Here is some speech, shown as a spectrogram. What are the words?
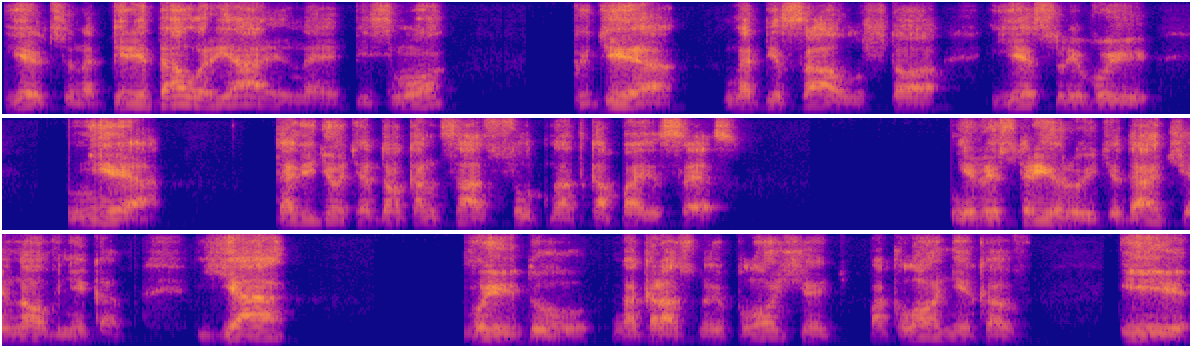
Ельцина, передал реальное письмо, где написал, что если вы не доведете до конца суд над КПСС, иллюстрируете, да, чиновников, я выйду на Красную площадь, поклонников, и,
